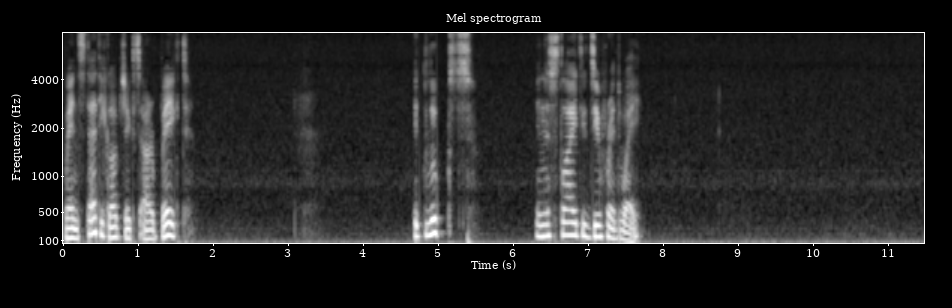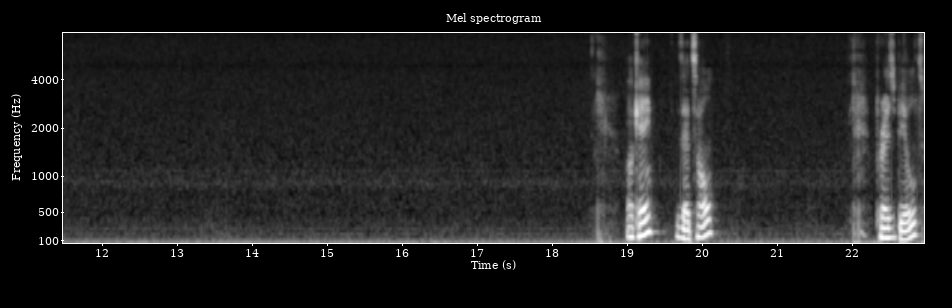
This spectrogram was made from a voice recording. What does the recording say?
when static objects are baked, it looks in a slightly different way. Okay, that's all. Press build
